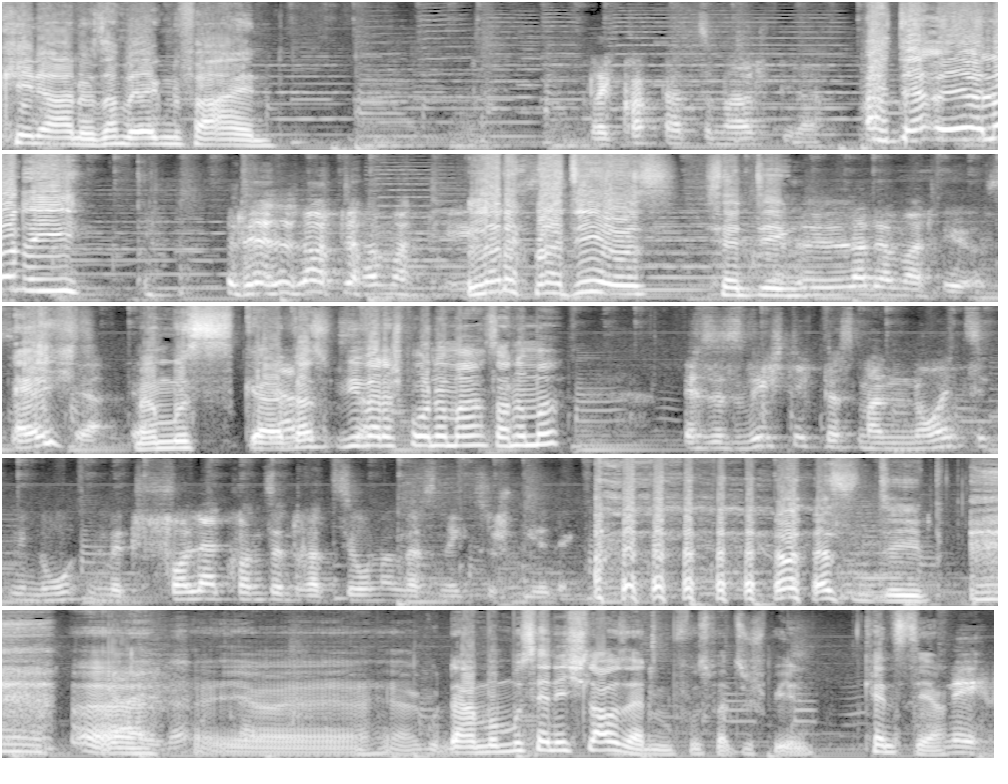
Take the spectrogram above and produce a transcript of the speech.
äh, keine Ahnung, sag mal irgendeinen Verein. Rekordnationalspieler. Ach, der äh, Lotti, Der Lothar Matthäus. Lotti Matthäus, ist ein Ding. Lothar Matthäus. Echt? Ja. Man muss, Ja, was, wie war der Spruch nochmal? Sag nochmal. Es ist wichtig, dass man 90 Minuten mit voller Konzentration an das nächste Spiel denkt. Was ein Typ. Geil, ne? ja, ja, ja, ja, gut. Na, man muss ja nicht schlau sein, um Fußball zu spielen. Kennst du ja. Nee,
